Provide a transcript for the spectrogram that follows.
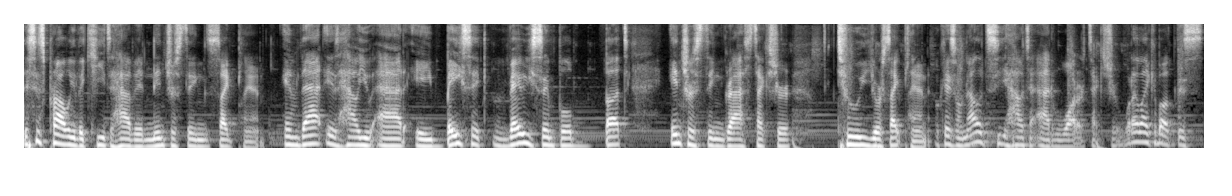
this is probably the key to have an interesting site plan. And that is how you add a basic, very simple, but interesting grass texture to your site plan. Okay, so now let's see how to add water texture. What I like about this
